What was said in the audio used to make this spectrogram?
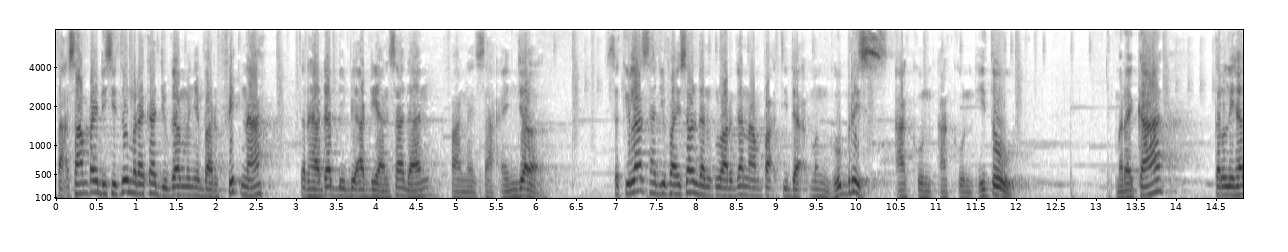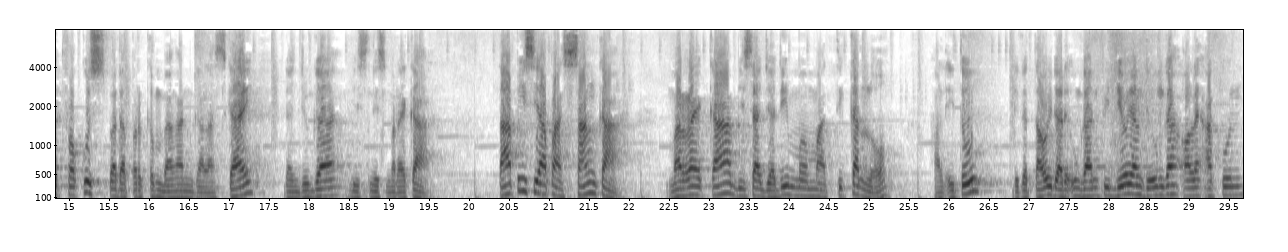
Tak sampai di situ mereka juga menyebar fitnah terhadap Bibi Ardiansa dan Vanessa Angel. Sekilas Haji Faisal dan keluarga nampak tidak menggubris akun-akun itu. Mereka terlihat fokus pada perkembangan Galaskai dan juga bisnis mereka. Tapi siapa sangka mereka bisa jadi mematikan loh. Hal itu diketahui dari unggahan video yang diunggah oleh akun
